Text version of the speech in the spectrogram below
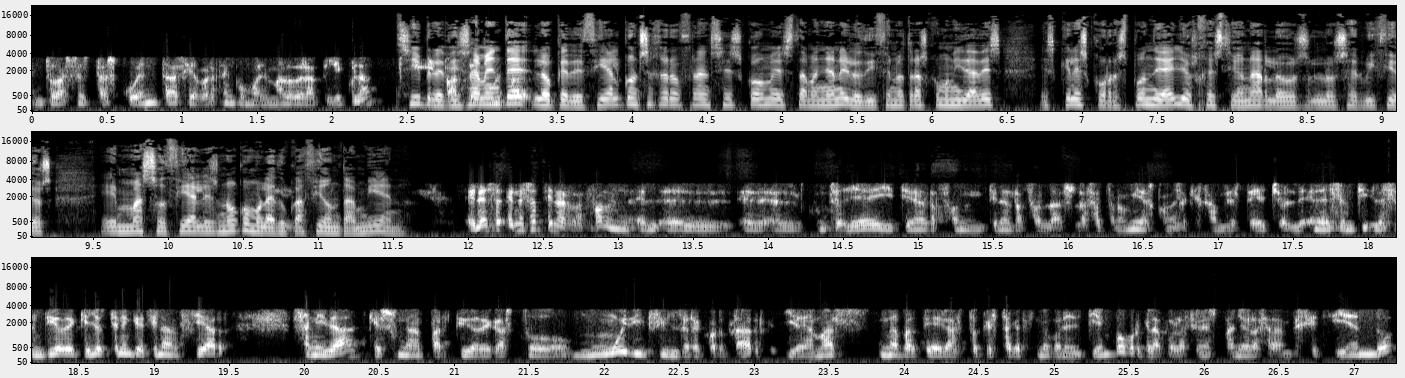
en todas estas cuentas y aparecen como el malo de la película. Sí, precisamente lo que decía el consejero Francesc Gómez esta mañana y lo dicen otras comunidades es que les corresponde a ellos gestionar los, los servicios eh, más sociales, ¿no? Como la educación también. En eso, en eso tiene razón el, el, el, el conseller y tiene razón, tienen razón las, las autonomías cuando se quejan de este hecho, en el, el sentido de que ellos tienen que financiar sanidad, que es una partida de gasto muy difícil de recortar y además una partida de gasto que está creciendo con el tiempo porque la población española se va envejeciendo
